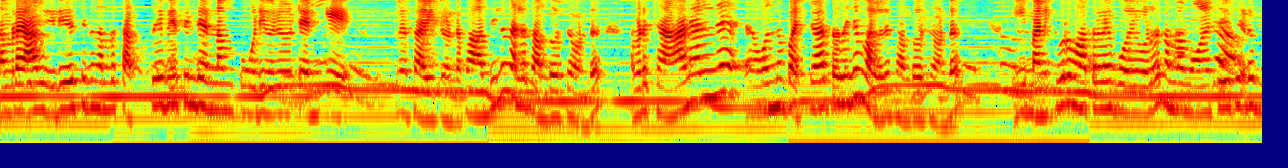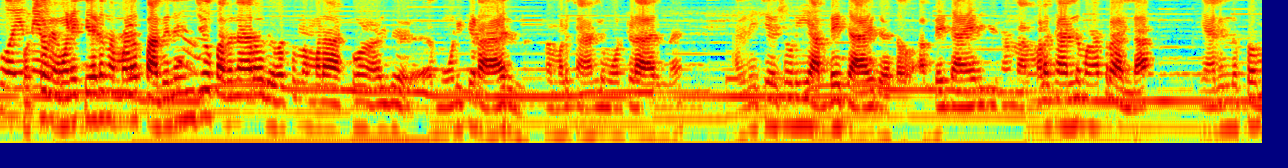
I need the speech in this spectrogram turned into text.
നമ്മുടെ ആ വീഡിയോസിന് നമ്മുടെ സബ്സ്ക്രൈബേഴ്സിന്റെ എണ്ണം കൂടി ഒരു ടെൻ കെ പ്ലസ് ആയിട്ടുണ്ട്. അപ്പൊ അതിൽ നല്ല സന്തോഷമുണ്ട്. നമ്മുടെ ചാനലിന് ഒന്നും പറ്റാത്തതിനും വളരെ സന്തോഷമുണ്ട്. ഈ മണിക്കൂർ മാത്രമേ പോയുള്ളൂ. നമ്മളെ മോണിറ്റൈസ് ചെയ്ത് പോയെന്നേ പക്ഷെ മോണിറ്റേഡ് നമ്മൾ പതിനഞ്ചോ പതിനാറോ ദിവസം നമ്മുടെ അക്കൗണ്ട് മോണിറ്റൈഡ് ആയിരുന്നു. നമ്മുടെ ചാനൽ മോണിറ്റേഡ് ആയിരുന്നു. അതിനുശേഷമാണ് ഈ അപ്ഡേറ്റ് ആയത് കേട്ടോ. അപ്ഡേറ്റ് ആയതിനു ശേഷം നമ്മളെ ചാനൽ മാത്രമല്ല ഞാനിന്നിപ്പം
